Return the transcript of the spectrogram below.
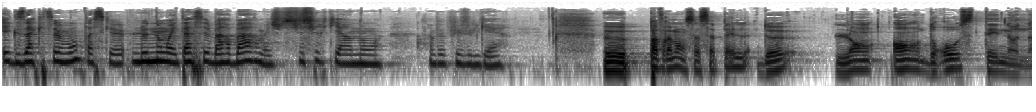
Exactement, parce que le nom est assez barbare, mais je suis sûre qu'il y a un nom un peu plus vulgaire. Euh, pas vraiment, ça s'appelle de l'androsténone.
